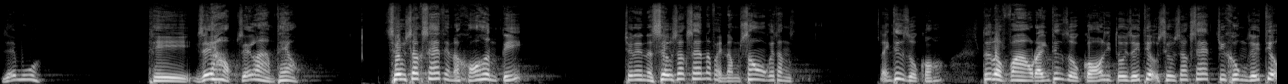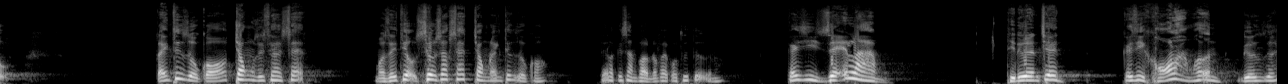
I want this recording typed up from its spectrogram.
Dễ mua. Thì dễ học dễ làm theo. Sale success thì nó khó hơn tí. Cho nên là sale success nó phải nằm sau cái thằng đánh thức giàu có. Tức là vào đánh thức giàu có thì tôi giới thiệu siêu sắc xét, chứ không giới thiệu đánh thức giàu có trong giới success mà giới thiệu siêu sắc xét trong đánh thức giàu có. Tức là cái sản phẩm nó phải có thứ tự nó. cái gì dễ làm thì đưa lên trên, cái gì khó làm hơn đưa lên dưới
